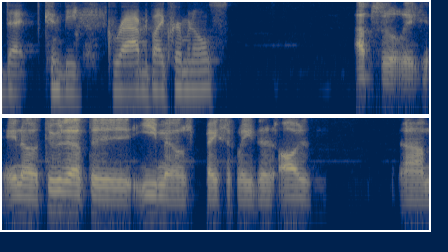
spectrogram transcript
that can be grabbed by criminals? Absolutely. You know, through the, the emails, basically, the all um,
